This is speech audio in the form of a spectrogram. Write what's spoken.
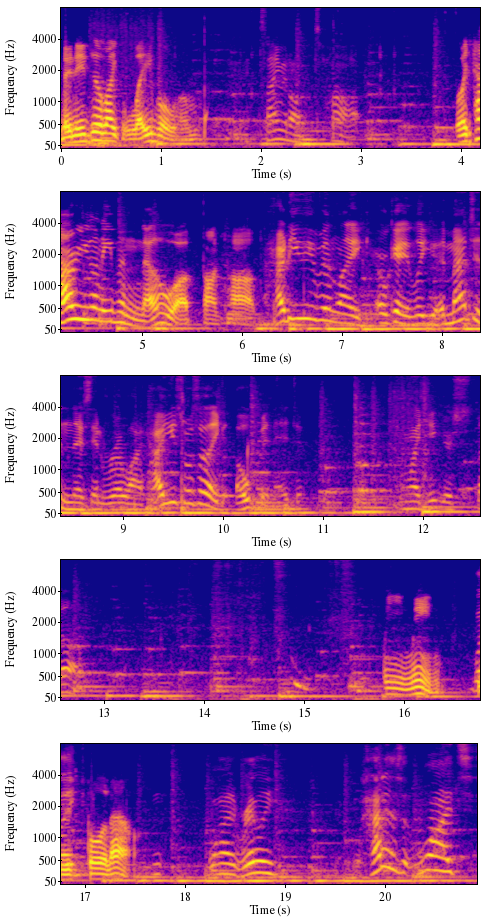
They need to like label them. It's not even on top. Like, how are you gonna even know up on top? How do you even like? Okay, like imagine this in real life. How are you supposed to like open it and like get your stuff? What do you mean? You Like, just pull it out. Why Really? How does it? What?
